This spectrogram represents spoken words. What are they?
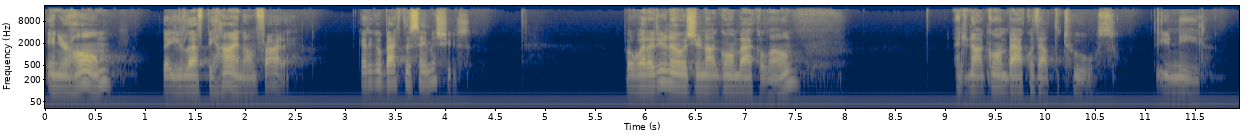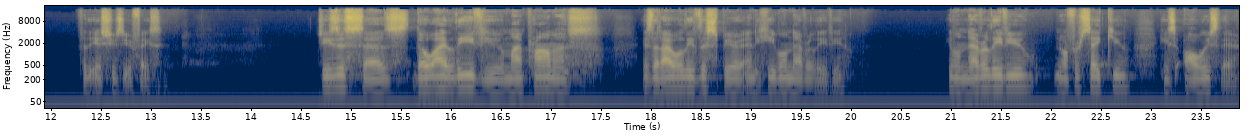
in your home that you left behind on Friday. You got to go back to the same issues. But what I do know is you're not going back alone, and you're not going back without the tools that you need for the issues you're facing. Jesus says, Though I leave you, my promise is that I will leave the Spirit, and He will never leave you. He will never leave you nor forsake you. He's always there.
